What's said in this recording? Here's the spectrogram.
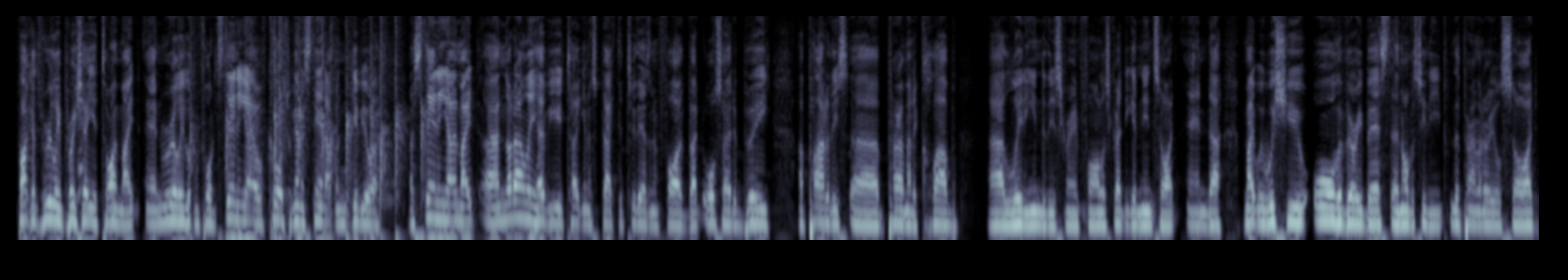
Buckets, really appreciate your time, mate, and really looking forward. To standing O, of course, we're going to stand up and give you a, a standing O, mate. Uh, not only have you taken us back to 2005, but also to be a part of this uh, Parramatta club uh, leading into this grand final. It's great to get an insight. And, uh, mate, we wish you all the very best and obviously the, the Parramatta Eels side,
